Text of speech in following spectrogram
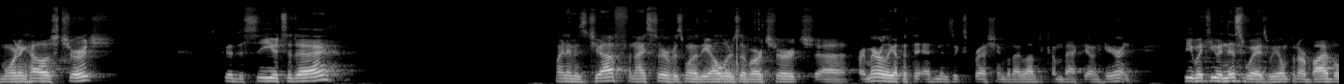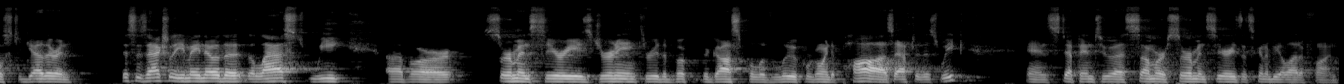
morning, Hollis Church. It's good to see you today. My name is Jeff, and I serve as one of the elders of our church, uh, primarily up at the Edmonds Expression, but I love to come back down here and be with you in this way as we open our Bibles together. And this is actually, you may know, the, the last week of our sermon series, journeying through the book, the Gospel of Luke. We're going to pause after this week and step into a summer sermon series that's going to be a lot of fun.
